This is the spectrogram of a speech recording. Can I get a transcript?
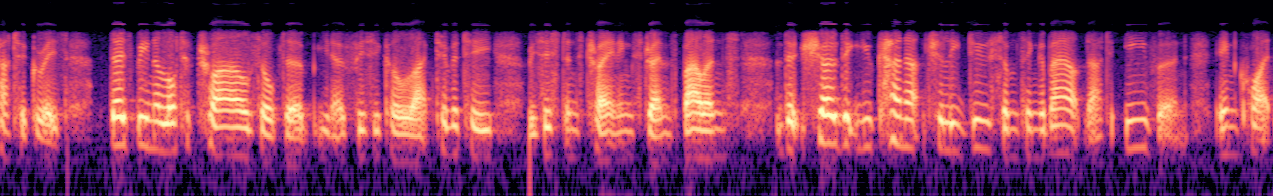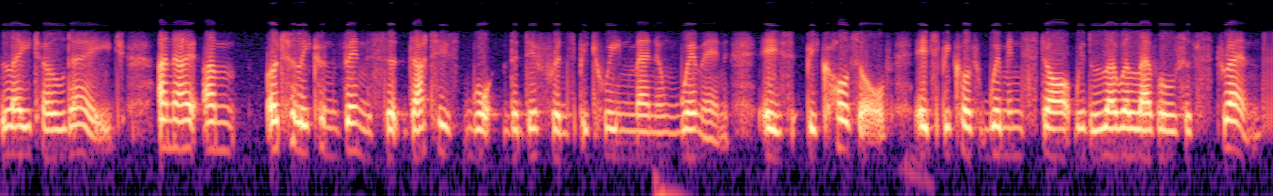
categories. There's been a lot of trials of the, you know, physical activity, resistance training, strength, balance that show that you can actually do something about that even in quite late old age. And I am utterly convinced that that is what the difference between men and women is because of. It's because women start with lower levels of strength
